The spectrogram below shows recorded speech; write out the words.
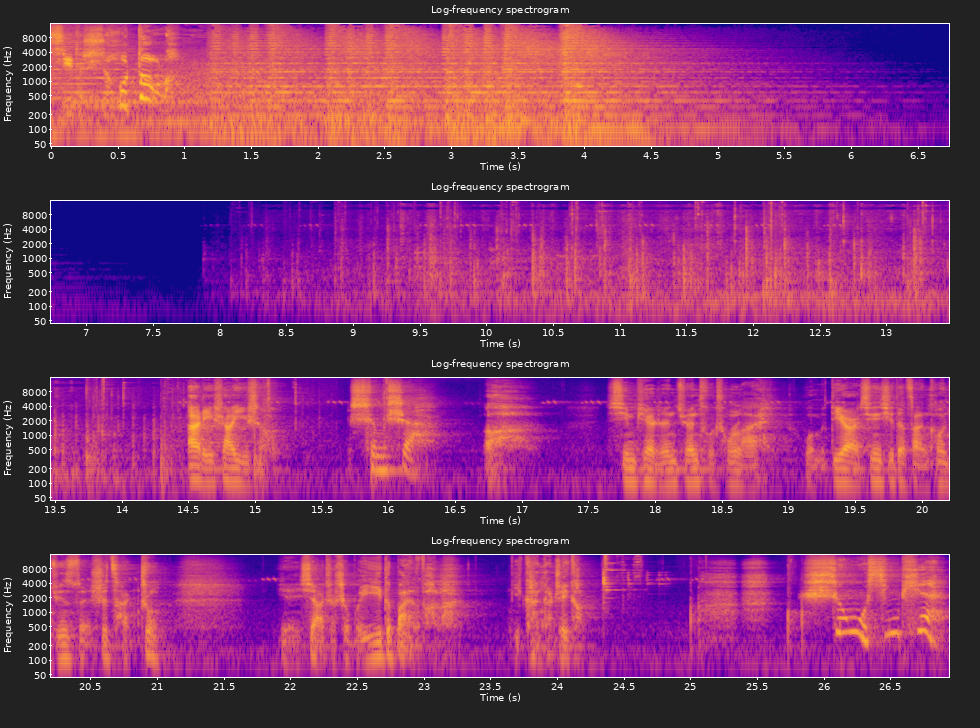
击的时候到了。艾丽莎医生，什么事啊？啊，芯片人卷土重来，我们第二星系的反抗军损失惨重，眼下这是唯一的办法了。你看看这个，生物芯片，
